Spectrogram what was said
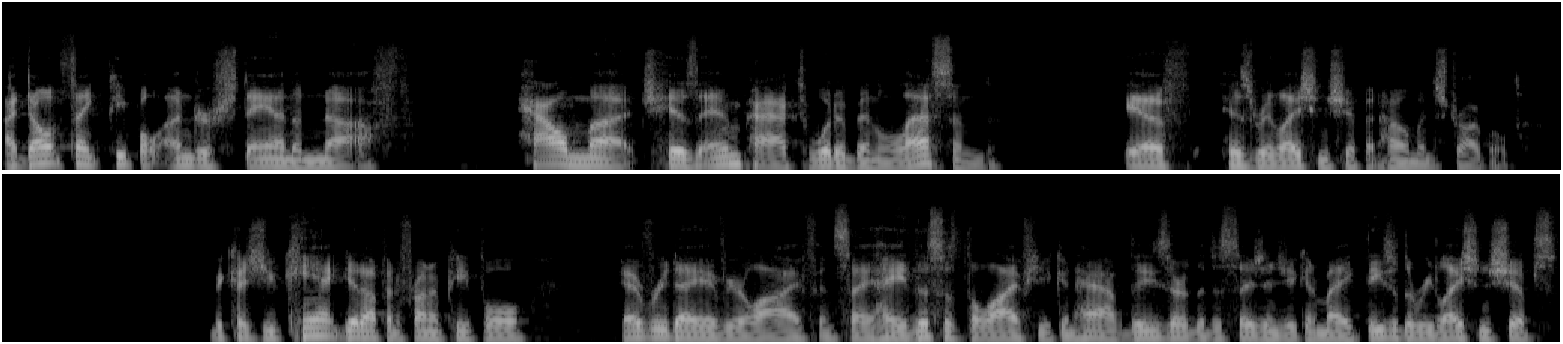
I don't think people understand enough how much his impact would have been lessened if his relationship at home had struggled. Because you can't get up in front of people every day of your life and say, hey, this is the life you can have. These are the decisions you can make. These are the relationships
